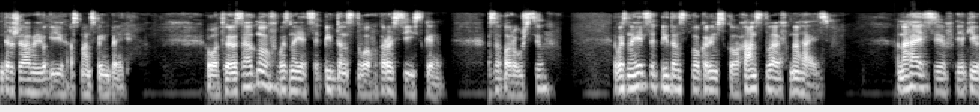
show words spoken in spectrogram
державою і Османською імперією. От е, заодно визнається підданство російське запорожців, визнається підданство Кримського ханства нагайців нагайців, які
